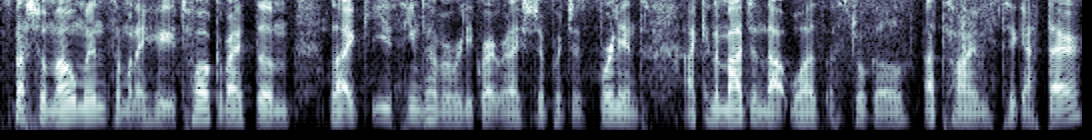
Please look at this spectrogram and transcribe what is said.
special moments and when I hear you talk about them, like you seem to have a really great relationship, which is brilliant. I can imagine that was a struggle at times to get there.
